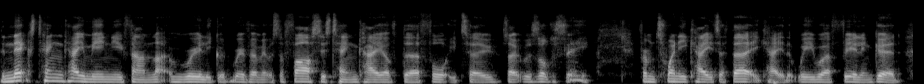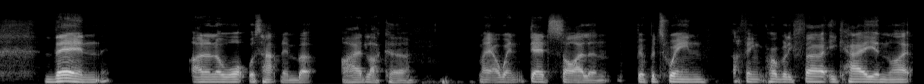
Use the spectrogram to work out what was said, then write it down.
The next 10k, me and you found like a really good rhythm. It was the fastest 10k of the 42. So it was obviously from 20k to 30k that we were feeling good. Then I don't know what was happening, but I had like a mate. I went dead silent. But between I think probably 30k and like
